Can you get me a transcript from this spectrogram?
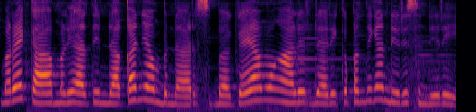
Mereka melihat tindakan yang benar sebagai yang mengalir dari kepentingan diri sendiri.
